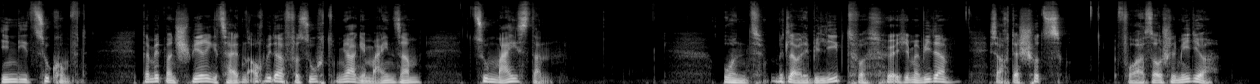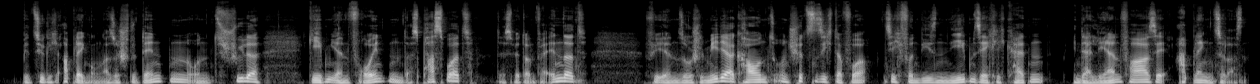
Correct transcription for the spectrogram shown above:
in die Zukunft, damit man schwierige Zeiten auch wieder versucht, ja, gemeinsam zu meistern. Und mittlerweile beliebt, was höre ich immer wieder, ist auch der Schutz vor Social Media bezüglich Ablenkung. Also Studenten und Schüler geben ihren Freunden das Passwort, das wird dann verändert für ihren Social Media Account und schützen sich davor, sich von diesen Nebensächlichkeiten in der Lernphase ablenken zu lassen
